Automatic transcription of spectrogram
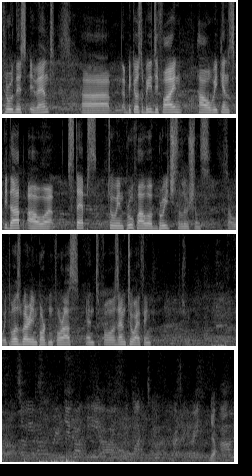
through this event uh, because we define how we can speed up our steps to improve our bridge solutions. So it was very important for us and for them too, I think. Yeah. Um,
